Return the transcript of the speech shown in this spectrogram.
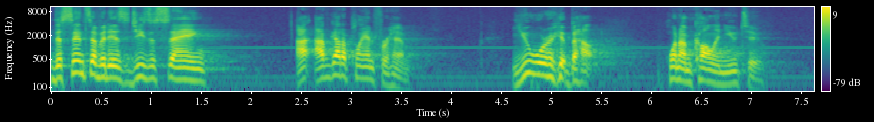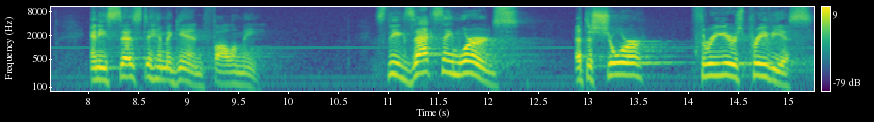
the sense of it is Jesus saying, I, have got a plan for him. You worry about what I'm calling you to. And he says to him again, Follow me. It's the exact same words at the shore three years previous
